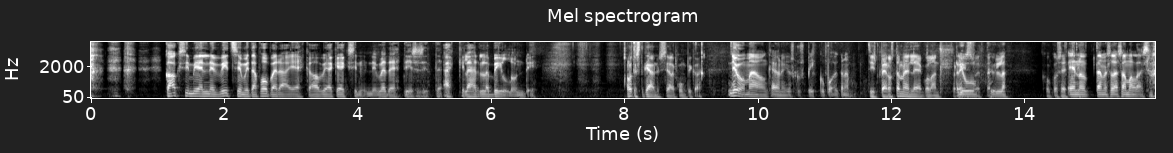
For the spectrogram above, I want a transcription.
kaksimielinen vitsi, mitä Popeda ei ehkä ole vielä keksinyt, niin me tehtiin se sitten äkkilähdöllä Billundiin. Oletteko te käynyt siellä kumpikaan? Joo, mä oon käynyt joskus pikkupoikana. Siis perus tämmöinen Legoland-reissu. Joo, että kyllä. Koko se. En ole tämmöisellä samanlaisella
